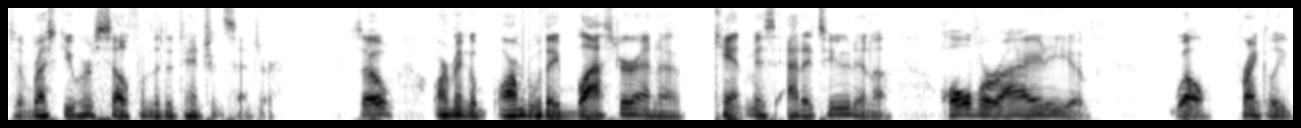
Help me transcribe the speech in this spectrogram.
to rescue herself from the detention center. So, arming a, armed with a blaster and a can't miss attitude and a whole variety of, well, frankly,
